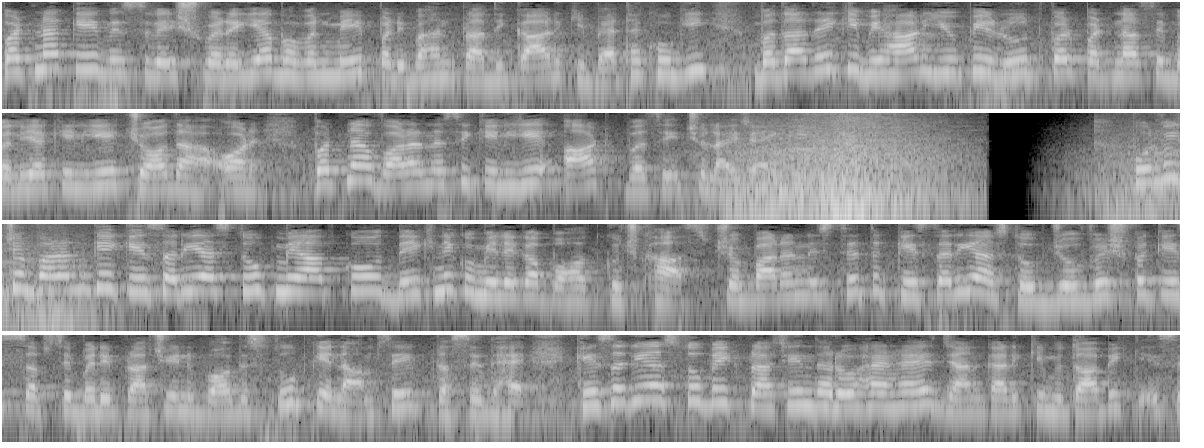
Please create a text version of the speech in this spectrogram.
पटना के विश्वेश्वरैया भवन में परिवहन प्राधिकार की बैठक होगी। बता दें कि बिहार यूपी रूट पर पटना से बलिया के लिए चौदह और पटना वाराणसी के लिए आठ बसें चलाई जाएँगी। पूर्वी चंपारण के केसरिया स्तूप में आपको देखने को मिलेगा बहुत कुछ खास। चंपारण स्थित केसरिया स्तूप, जो विश्व के सबसे बड़े प्राचीन बौद्ध स्तूप के नाम से प्रसिद्ध है। केसरिया स्तूप एक प्राचीन धरोहर है। जानकारी के मुताबिक इस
